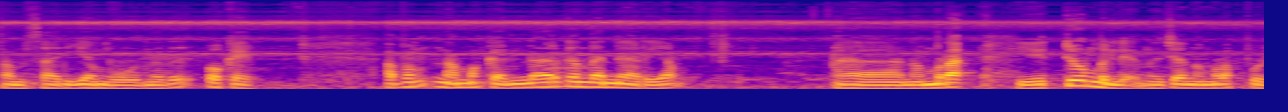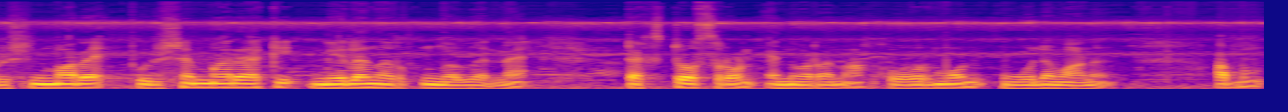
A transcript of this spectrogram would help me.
സംസാരിക്കാൻ പോകുന്നത്. ഓക്കെ അപ്പം നമുക്കെല്ലാവർക്കും തന്നെ അറിയാം നമ്മുടെ ഏറ്റവും വലിയ എന്ന് വെച്ചാൽ നമ്മളെ പുരുഷന്മാരെ പുരുഷന്മാരാക്കി നിലനിർത്തുന്നത് തന്നെ ടെക്സ്റ്റോസ്റ്ററോൺ എന്ന് പറയുന്ന ഹോർമോൺ മൂലമാണ്. അപ്പം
